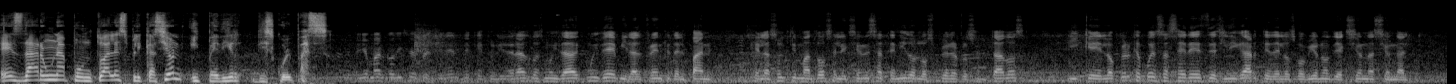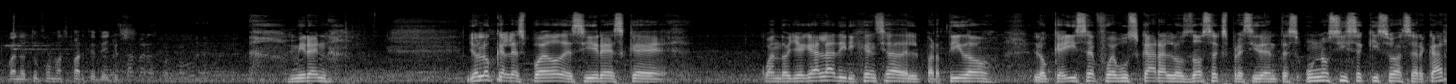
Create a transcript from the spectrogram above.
es dar una puntual explicación y pedir disculpas. Señor Marco, dice el presidente que tu liderazgo es muy, muy débil al frente del PAN, que en las últimas dos elecciones ha tenido los peores resultados y que lo peor que puedes hacer es desligarte de los gobiernos de acción nacional cuando tú formas parte de ellos. Miren, yo lo que les puedo decir es que cuando llegué a la dirigencia del partido, lo que hice fue buscar a los dos expresidentes. Uno sí se quiso acercar,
